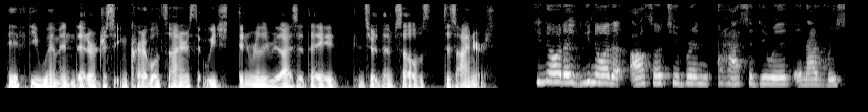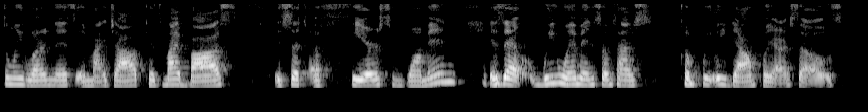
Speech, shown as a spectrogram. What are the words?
50 women that are just incredible designers that we just didn't really realize that they considered themselves designers. You know what? it- You know what? Also, too, Bryn has to do with, and I've recently learned this in my job because my boss is such a fierce woman. Is that we women sometimes completely downplay ourselves.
